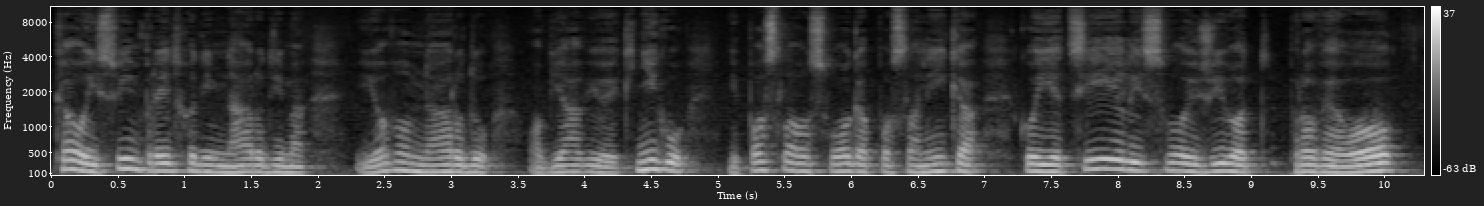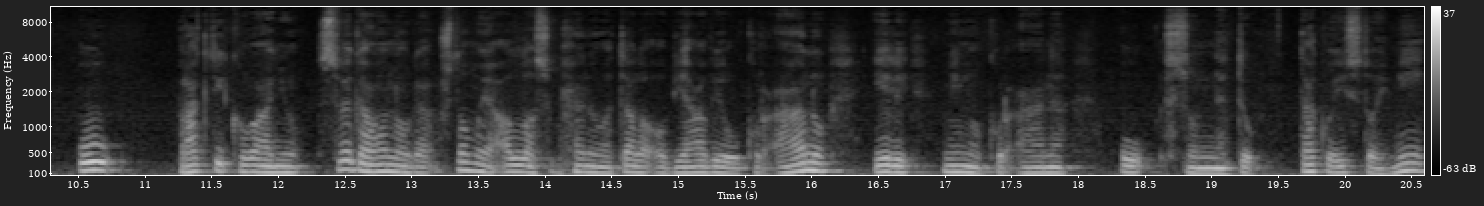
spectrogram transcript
kao i svim prethodnim narodima, i ovom narodu objavio je knjigu i poslao svoga poslanika koji je cijeli svoj život proveo u praktikovanju svega onoga što mu je Allah subhanahu wa ta'ala objavio u Kur'anu ili mimo Kur'ana u sunnetu. Tako isto i mi,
